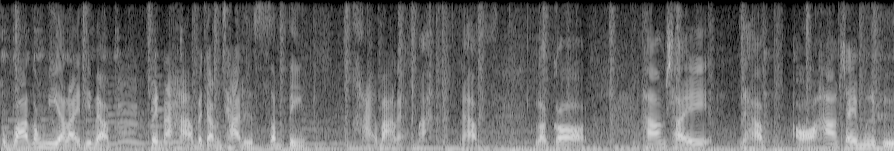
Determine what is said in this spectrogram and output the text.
ผมว่าต้องมีอะไรที่แบบเป็นอาหารประจำชาติหรือ something ขายบ้างแหละมานะครับ แล้วก็ห้ามใช้นะครับอ๋อห้ามใช้มือถือ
